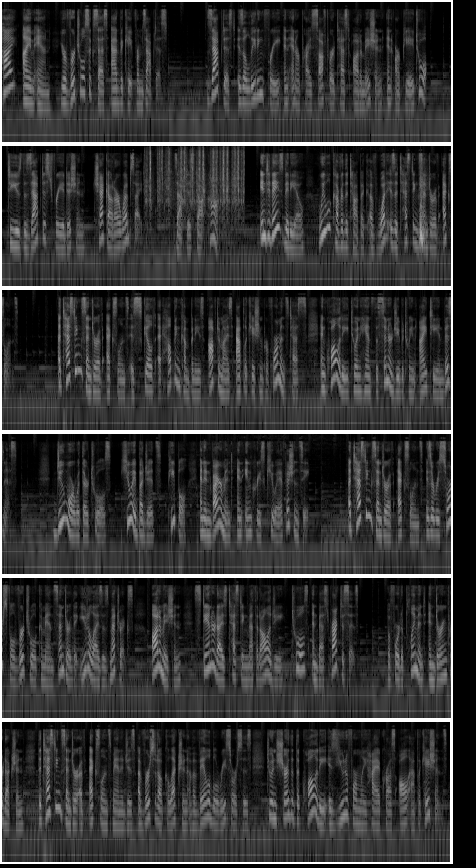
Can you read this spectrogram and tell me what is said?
Hi, I am Anne, your virtual success advocate from ZAPTEST. ZAPTEST is a leading free and enterprise software test automation and RPA tool. To use the ZAPTEST free edition, check out our website, zaptest.com. In today's video, we will cover the topic of what is a testing center of excellence. A testing center of excellence is skilled at helping companies optimize application performance tests and quality to enhance the synergy between IT and business. Do more with their tools, QA budgets, people, and environment, and increase QA efficiency. A testing center of excellence is a resourceful virtual command center that utilizes metrics, automation, standardized testing methodology, tools, and best practices before deployment and during production, the Testing Center of Excellence manages a versatile collection of available resources to ensure that the quality is uniformly high across all applications.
